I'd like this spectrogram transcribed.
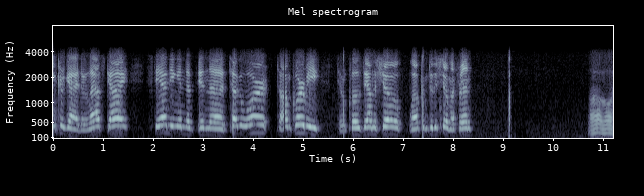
anchor guy, the last guy standing in the in the tug of war, Tom Corby, to close down the show. Welcome to the show, my friend. Oh,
